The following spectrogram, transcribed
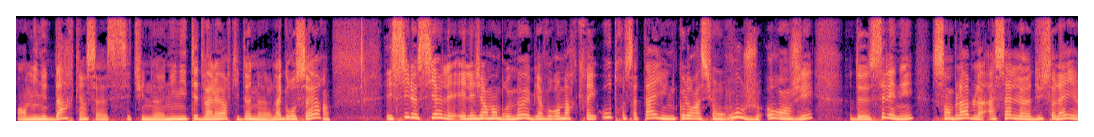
en minutes d'arc. Hein. C'est une, unité de valeur qui donne la grosseur. Et si le ciel est légèrement brumeux, eh bien vous remarquerez outre sa taille une coloration rouge orangée de sélénée, semblable à celle du Soleil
